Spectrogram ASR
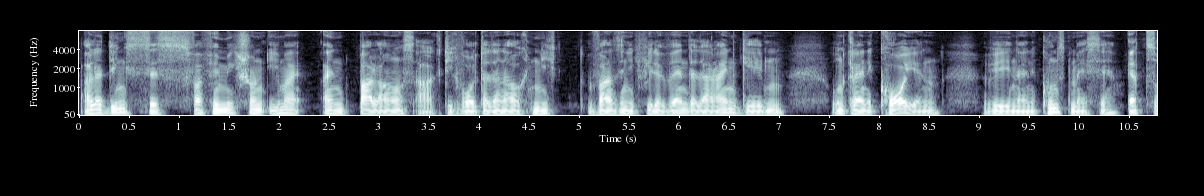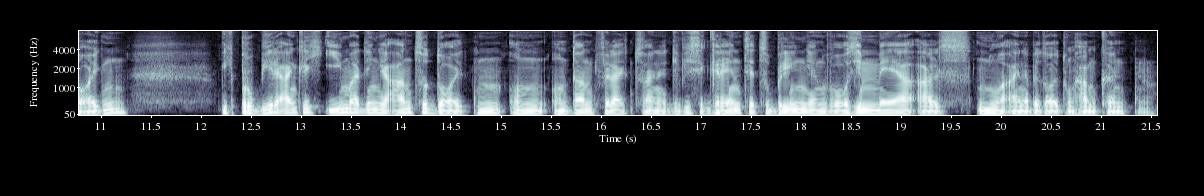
Allerdings, es war für mich schon immer ein Balanceakt. Ich wollte dann auch nicht wahnsinnig viele Wände da reingeben und kleine Kojen wie in einer Kunstmesse erzeugen. Ich probiere eigentlich immer Dinge anzudeuten und, und dann vielleicht zu einer gewissen Grenze zu bringen, wo sie mehr als nur eine Bedeutung haben könnten.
